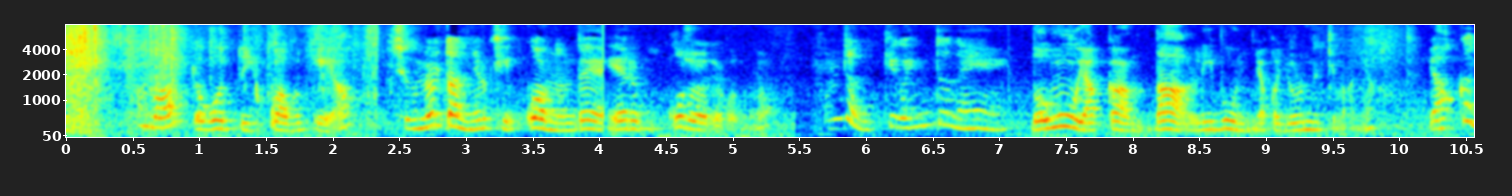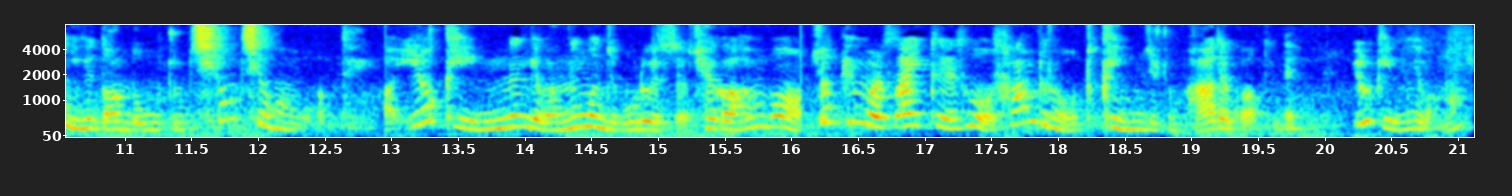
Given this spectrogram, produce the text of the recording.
한번 이것도 입고 와볼게요. 지금 일단 이렇게 입고 왔는데 얘를 묶어줘야 되거든요. 혼자 묶기가 힘드네. 너무 약간 나 리본 약간 이런 느낌 아니야? 약간 이게 난 너무 좀 치렁치렁한 것 같아. 아, 이렇게 입는 게 맞는 건지 모르겠어요. 제가 한번 쇼핑몰 사이트에서 사람들은 어떻게 입는지 좀 봐야 될 것 같은데. 이렇게 입는 게 맞나?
